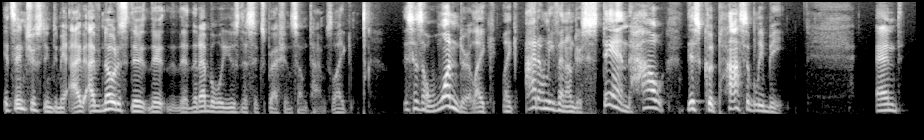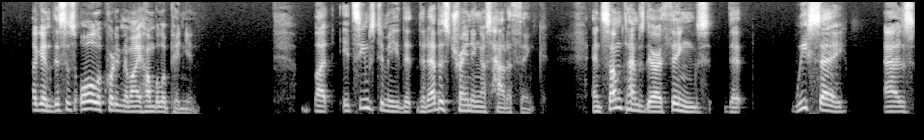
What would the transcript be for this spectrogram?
It's interesting to me. I, have noticed the, the, the, the Rebbe will use this expression sometimes, like, this is a wonder. Like, like I don't even understand how this could possibly be. And again, this is all according to my humble opinion. But it seems to me that, that Ebb is training us how to think. And sometimes there are things that we say as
